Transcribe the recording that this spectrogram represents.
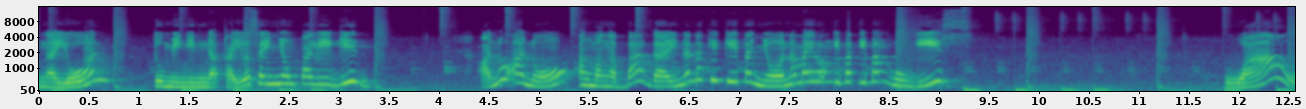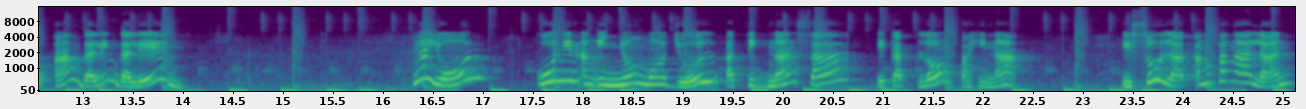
Ngayon, tumingin nga kayo sa inyong paligid. Ano-ano ang mga bagay na nakikita nyo na mayroong iba't ibang hugis? Wow! Ang galing-galing! Ngayon, kunin ang inyong module at tignan sa ikatlong pahina. Isulat ang pangalan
